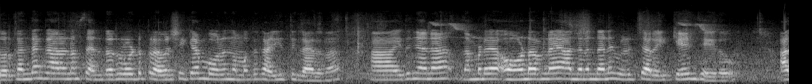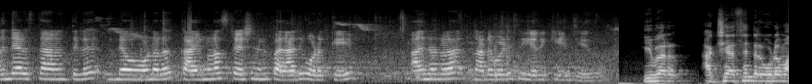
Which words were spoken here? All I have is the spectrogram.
ദുർഗന്ധം കാരണം സെന്ററിലോട്ട് പ്രവേശിക്കാൻ പോലും നമുക്ക് കഴിയത്തില്ലായിരുന്നു. ഇത് ഞാൻ നമ്മുടെ ഓണറിനെ അന്നേരം തന്നെ വിളിച്ചറിയിക്കുകയും ചെയ്തു. അതിന്റെ അടിസ്ഥാനത്തിൽ ഇതിന്റെ ഓണർ കായംകുളം സ്റ്റേഷനിൽ പരാതി കൊടുക്കുകയും അതിനുള്ള നടപടി സ്വീകരിക്കുകയും ചെയ്തു. ഇവർ അക്ഷയ സെന്റർ ഉടമ.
